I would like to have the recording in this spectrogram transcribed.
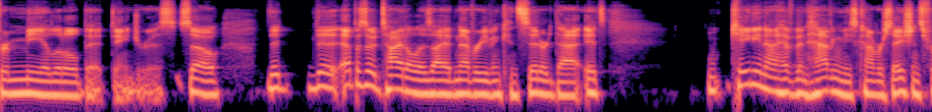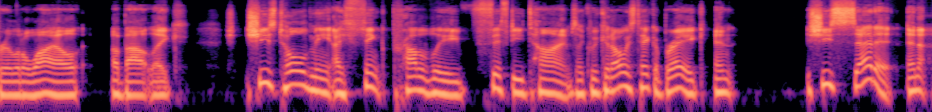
for me a little bit dangerous. So the the episode title is i had never even considered that. It's Katie and I have been having these conversations for a little while about like she's told me I think probably 50 times. Like we could always take a break and she said it and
